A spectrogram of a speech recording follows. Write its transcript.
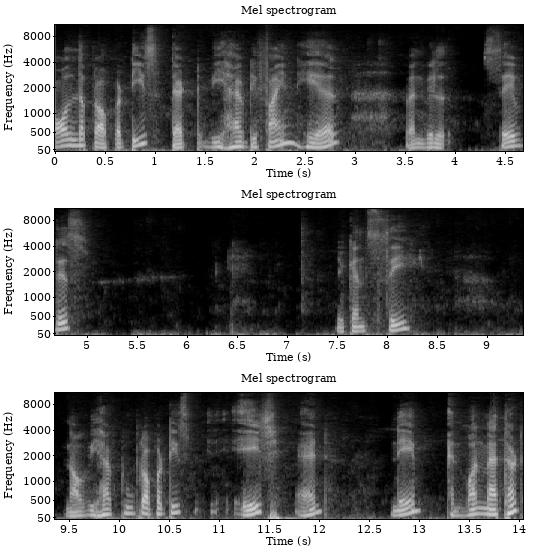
all the properties that we have defined here. When we'll save this you can see now we have two properties age and name and one method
